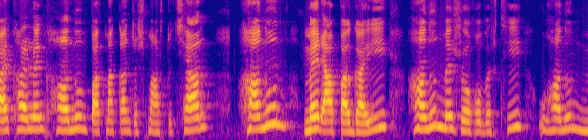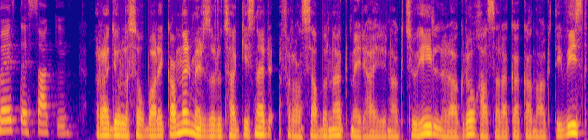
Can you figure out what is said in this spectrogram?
պայքարելու ենք հանուն պատմական ճշմարտության, հանուն մեր ապագայի, հանուն մեր ժողովրդի ու հանուն մեր տեսակի։ Ռադիո լսող բարեկամներ, մեր զրուցակիցն էր ֆրանսաբնակ մեր հայրենակցուհի, լրագրող, հասարակական ակտիվիստ,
